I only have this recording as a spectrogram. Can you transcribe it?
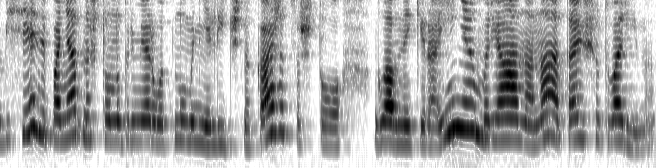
беседе понятно, что, например, вот, ну, мне лично кажется, что главная героиня, Мариана, она та еще тварина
